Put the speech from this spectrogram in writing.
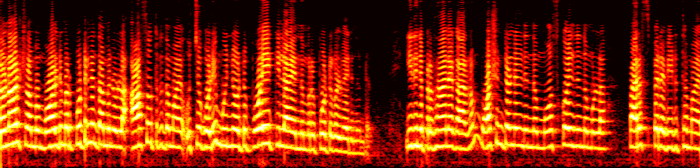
ഡൊണാൾഡ് ട്രംപും വോൾഡിമർ പുടിനും തമ്മിലുള്ള ആസൂത്രിതമായ ഉച്ചകോടി മുന്നോട്ട് പോയേക്കില്ല എന്നും റിപ്പോർട്ടുകൾ വരുന്നുണ്ട്. ഇതിന് പ്രധാന കാരണം വാഷിംഗ്ടണിൽ നിന്നും മോസ്കോയിൽ നിന്നുമുള്ള പരസ്പര വിരുദ്ധമായ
